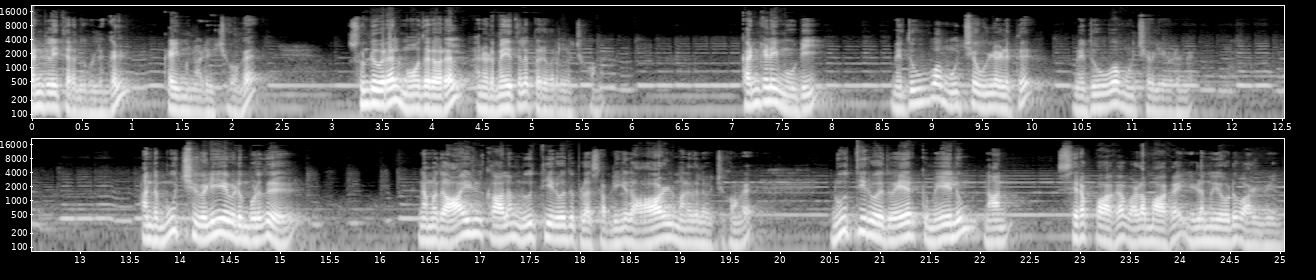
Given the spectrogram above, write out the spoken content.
கண்களை திறந்து கொள்ளுங்கள். கை முன்னாடி வச்சுக்கோங்க. சுண்டு விரல் மோதிர விரல் என்னோடய மையத்தில் பெருவிரல் வச்சுக்கோங்க. கண்களை மூடி மெதுவாக மூச்சை உள்ளெழுத்து மெதுவாக மூச்சை வெளியே விடுங்க. அந்த மூச்சு வெளியே விடும் பொழுது நமது ஆயுள் காலம் நூற்றி இருபது ப்ளஸ் அப்படிங்கிறத ஆழ் மனதில் வச்சுக்கோங்க. நூற்றி இருபது வயதுக்கு மேலும் நான் சிறப்பாக வளமாக இளமையோடு வாழ்வேன்.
